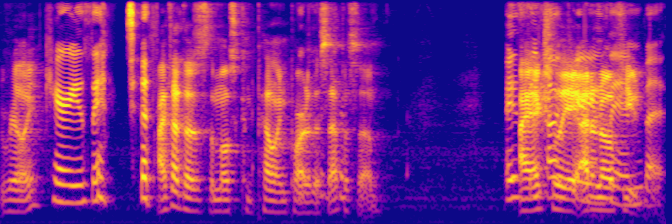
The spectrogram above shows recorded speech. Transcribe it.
Really? carries into. I thought that was the most compelling part of this episode. I I see how it actually, I don't know if in, you, but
